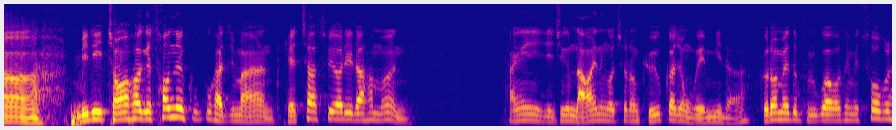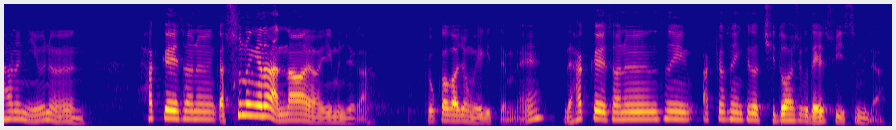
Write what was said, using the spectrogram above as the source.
아, 미리 정확하게 선을 긋고 가지만 개차 수열이라 함은 당연히 이제 지금 나와 있는 것처럼 교육과정 외입니다. 그럼에도 불구하고 선생님이 수업을 하는 이유는 학교에서는 그러니까 수능에는 안 나와요 이 문제가 교과과정 외이기 때문에 근데 학교에서는 선생님 학교 선생님께서 지도하시고 낼 수 있습니다.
